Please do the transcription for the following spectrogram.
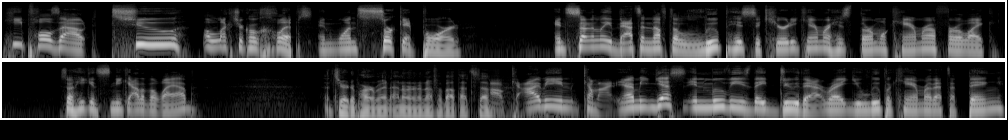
He pulls out two electrical clips and one circuit board, and suddenly that's enough to loop his security camera, his thermal camera, for like, so he can sneak out of the lab. That's your department. I don't know enough about that stuff. Okay, I mean, come on. I mean, yes, in movies they do that, right? You loop a camera. That's a thing.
